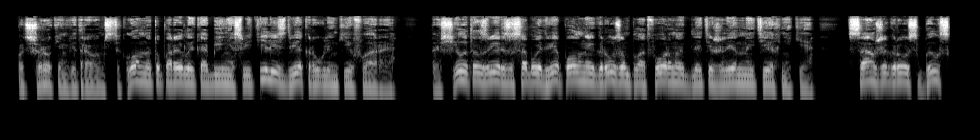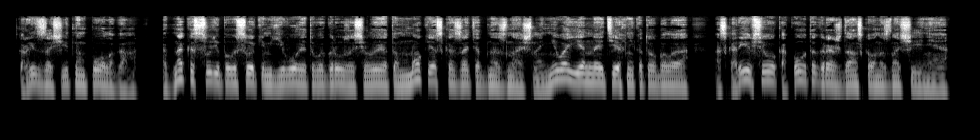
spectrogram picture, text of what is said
Под широким ветровым стеклом на тупорылой кабине светились две кругленькие фары. Тащил этот зверь за собой две полные грузом платформы для тяжеленной техники. Сам же груз был скрыт защитным пологом. Однако, судя по высоким его этого груза силуэтам, мог я сказать однозначно, не военная техника то была, а, скорее всего, какого-то гражданского назначения.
